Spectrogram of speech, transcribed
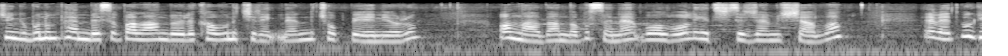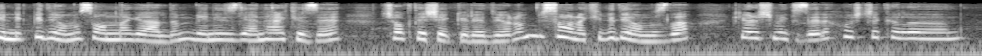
Çünkü bunun pembesi falan böyle kavun içi renklerini çok beğeniyorum. Onlardan da bu sene bol bol yetiştireceğim inşallah. Evet bugünlük videomun sonuna geldim. Beni izleyen herkese çok teşekkür ediyorum. Bir sonraki videomuzda görüşmek üzere. Hoşçakalın.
